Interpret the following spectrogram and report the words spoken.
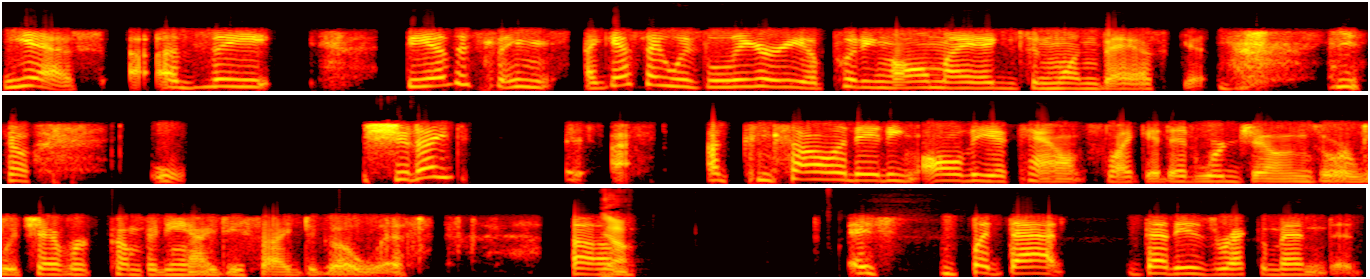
Yes. Uh, the the other thing, I guess, I was leery of putting all my eggs in one basket. you know, should I? Uh, uh, consolidating all the accounts like at Edward Jones or whichever company I decide to go with. Um, yeah. It's, but that that is recommended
